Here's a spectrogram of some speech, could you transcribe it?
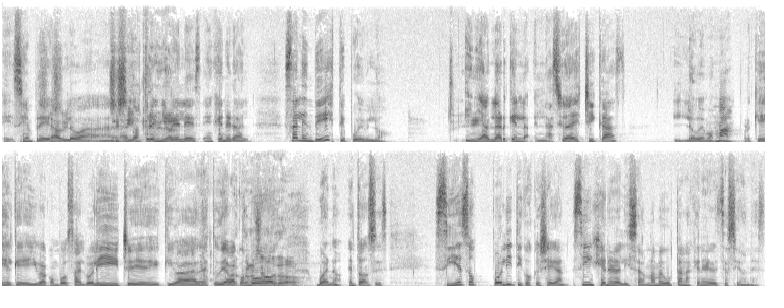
eh, siempre Sí, sí. hablo a, Sí, a sí, los tres general. niveles en general, salen de este pueblo. Y ni hablar que en, la- en las ciudades chicas lo vemos más, porque es el que iba con vos al boliche, que iba, estudiaba con vos. Bueno, entonces, si esos políticos que llegan, sin generalizar, no me gustan las generalizaciones,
